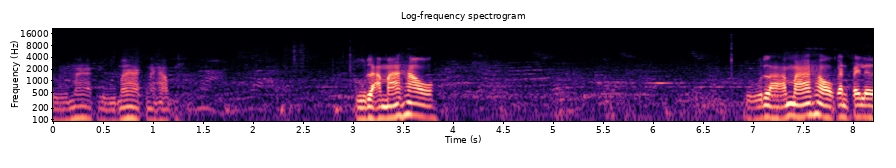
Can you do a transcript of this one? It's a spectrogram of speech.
ดูมากดูมากนะครับ ดูหลาม้าเห่า ดูหลาม้าเห่ากันไปเล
